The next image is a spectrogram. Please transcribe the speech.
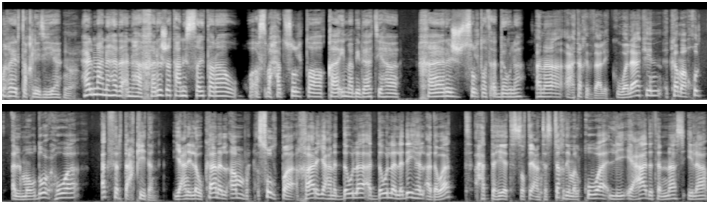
غير تقليدية نعم. هل معنى هذا أنها خرجت عن السيطرة وأصبحت سلطة قائمة بذاتها خارج سلطة الدولة؟ أنا أعتقد ذلك ولكن كما قلت الموضوع هو أكثر تعقيدا يعني لو كان الأمر سلطة خارجة عن الدولة، الدولة لديها الأدوات حتى هي تستطيع أن تستخدم القوة لإعادة الناس إلى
